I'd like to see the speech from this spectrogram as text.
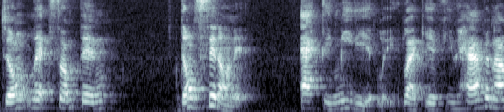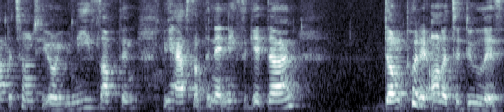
don't let something, don't sit on it. Act immediately. Like, if you have an opportunity or you need something, you have something that needs to get done, don't put it on a to-do list.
